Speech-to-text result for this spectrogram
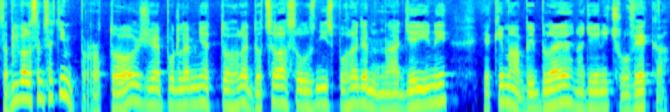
Zabýval jsem se tím proto, že podle mě tohle docela souzní s pohledem na dějiny, jaké má Bible na dějiny člověka.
